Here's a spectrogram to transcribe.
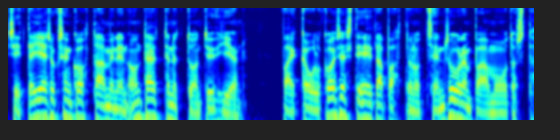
Sitten Jeesuksen kohtaaminen on täyttänyt tuon tyhjön, vaikka ulkoisesti ei tapahtunut sen suurempaa muutosta.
